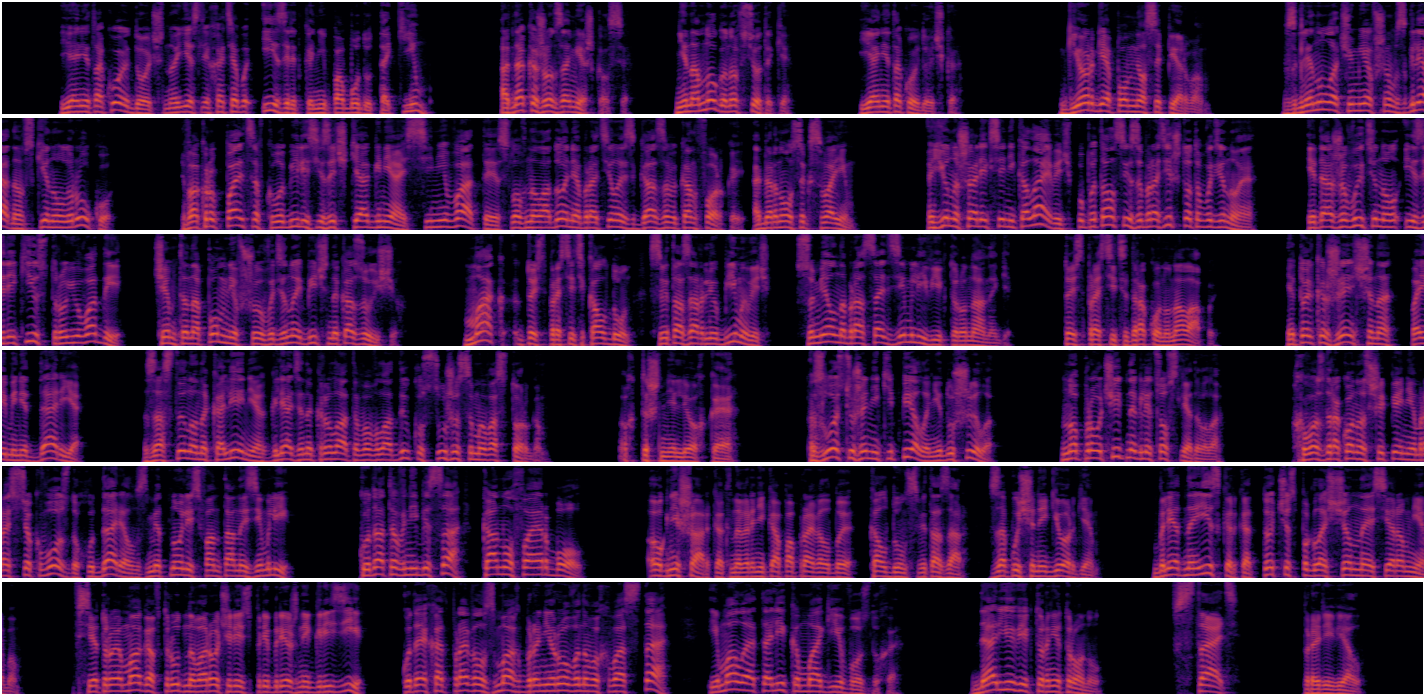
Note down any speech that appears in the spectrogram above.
Я не такой, дочь, но если хотя бы изредка не побуду таким... Однако же он замешкался. Не намного, но все-таки. Я не такой, дочка. Георгий опомнился первым. Взглянул очумевшим взглядом, вскинул руку. Вокруг пальцев клубились язычки огня, синеватые, словно ладонь обратилась газовой конфоркой, обернулся к своим. Юноша Алексей Николаевич попытался изобразить что-то водяное и даже вытянул из реки струю воды, чем-то напомнившую водяной бич наказующих. Маг, то есть, простите, колдун, Святозар Любимович, сумел набросать земли Виктору на ноги, то есть, простите, дракону на лапы. И только женщина по имени Дарья застыла на коленях, глядя на крылатого владыку с ужасом и восторгом. Ох ты ж нелегкая. Злость уже не кипела, не душила. Но проучить наглецов следовало. Хвост дракона с шипением рассек воздух, ударил, взметнулись фонтаны земли. Куда-то в небеса канул фаербол. Огнешар, как наверняка поправил бы колдун Светозар, запущенный Георгием. Бледная искорка, тотчас поглощенная серым небом. Все трое магов трудно ворочались в прибрежной грязи, куда их отправил взмах бронированного хвоста и малая талика магии воздуха. Дарью Виктор не тронул. «Встать!» — проревел.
